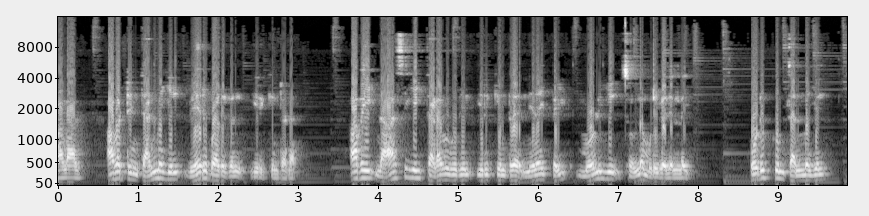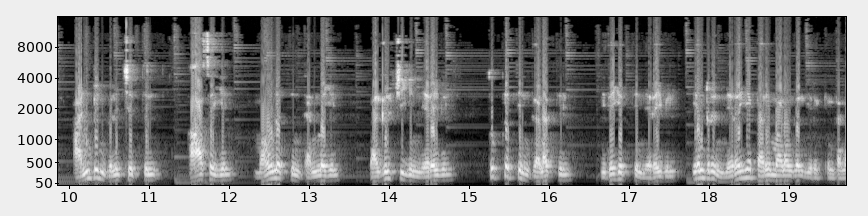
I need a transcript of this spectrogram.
ஆனால் அவற்றின் தன்மையில் வேறுபாடுகள் இருக்கின்றன. அவை நாசியை தடவுவதில் இருக்கின்ற நினைப்பை மொழியில் சொல்ல முடிவதில்லை. கொடுக்கும் தன்மையில் அன்பின் வெளிச்சத்தில் ஆசையில் மௌனத்தின் தன்மையில் மகிழ்ச்சியின் நிறைவில் துக்கத்தின் கணத்தில் இதயத்தின் நிறைவில் என்று நிறைய பரிமாணங்கள் இருக்கின்றன.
